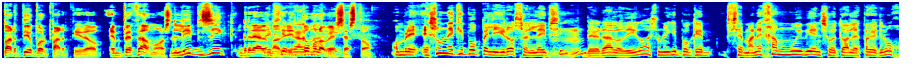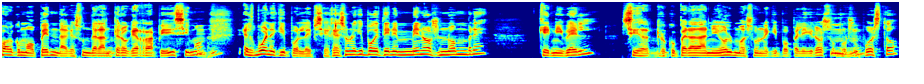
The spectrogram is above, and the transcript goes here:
partido por partido. Empezamos. Leipzig, Real Leipzig, Madrid. Real ¿Cómo lo ves esto? Hombre, es un equipo peligroso el Leipzig, de verdad lo digo. Es un equipo que se maneja muy bien, sobre todo al espacio. Tiene un jugador como Penda, que es un delantero que es rapidísimo. Es buen equipo el Leipzig. Es un equipo que tiene menos nombre que nivel. Si recupera a Dani Olmo, es un equipo peligroso, por supuesto.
